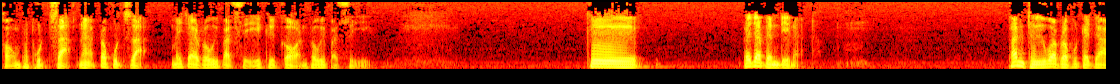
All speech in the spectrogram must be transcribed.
ของพระพุทธะนะ พระพุทธะไม่ใช่พระวิปัสสีคือก่อนพระวิปัสสี คือพระเจ้าเป็นดินอะ ท่านถือว่าพระพุทธเจ้า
